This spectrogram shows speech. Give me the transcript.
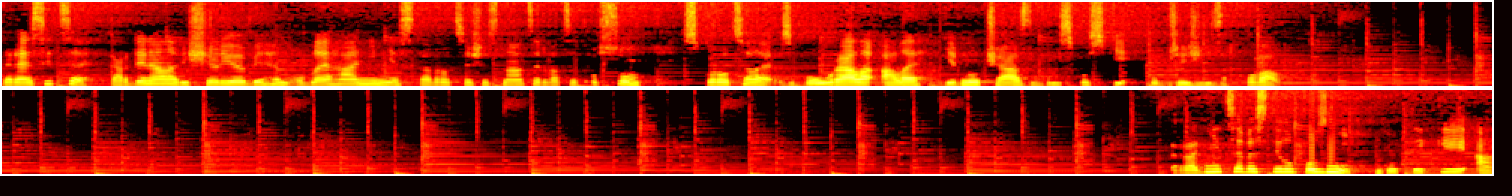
které sice kardinál Richelieu během obléhání města v roce 1628 skoro celé zboural, ale jednu část v blízkosti pobřeží zachoval. Radnice ve stylu pozdní gotiky a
